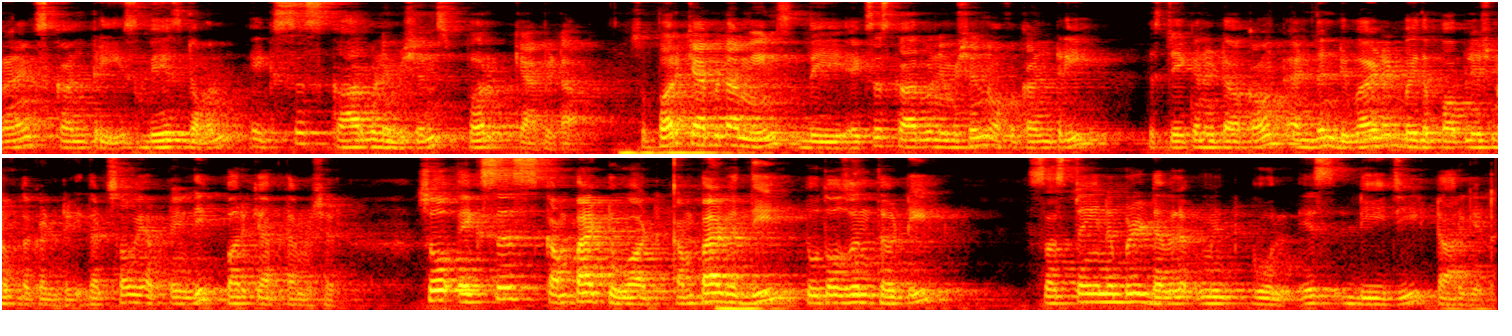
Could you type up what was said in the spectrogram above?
ranks countries based on excess carbon emissions per capita. So per capita means the excess carbon emission of a country is taken into account and then divided by the population of the country. That's how we obtain the per capita measure. So excess compared to what? Compared with the 2030 Sustainable Development Goal SDG target.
